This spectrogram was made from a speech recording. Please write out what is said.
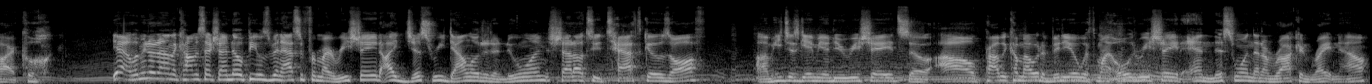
All right, cool. Yeah, let me know down in the comment section. I know people's been asking for my reshade. I just re-downloaded a new one. Shout out to Tath Goes Off. Um, he just gave me a new reshade, so I'll probably come out with a video with my old reshade and this one that I'm rocking right now.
